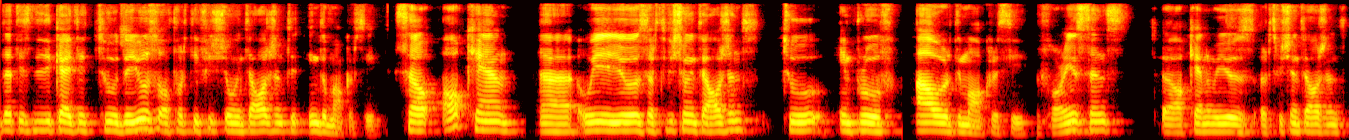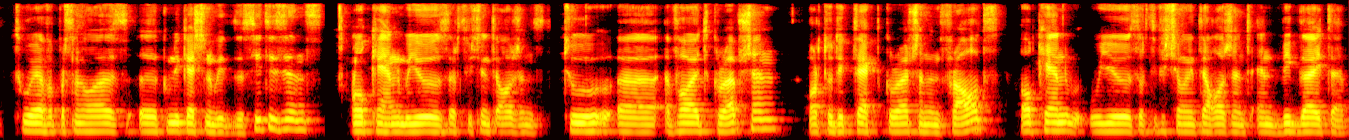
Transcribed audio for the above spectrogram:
that is dedicated to the use of artificial intelligence in democracy. So how can uh, we use artificial intelligence to improve our democracy? For instance, how can we use artificial intelligence to have a personalized uh, communication with the citizens? Or can we use artificial intelligence to uh, avoid corruption or to detect corruption and frauds? How can we use artificial intelligence and big data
